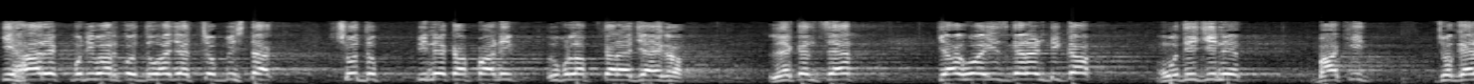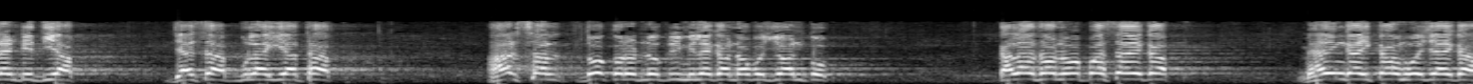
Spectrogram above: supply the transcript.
कि हर एक परिवार को 2024 तक शुद्ध पीने का पानी उपलब्ध कराया जाएगा लेकिन सर क्या हुआ इस गारंटी का मोदी जी ने बाकी जो गारंटी दिया जैसा बुला गया था हर साल दो करोड़ नौकरी मिलेगा नौजवान को काला धन वापस आएगा महंगाई कम हो जाएगा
